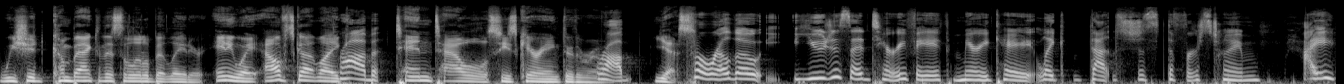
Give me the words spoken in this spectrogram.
we should come back to this a little bit later. Anyway, Alf's got like Rob. 10 towels he's carrying through the room. Rob. Yes. For real though, you just said Terry Faith, Mary Kay. Like that's just the first time I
